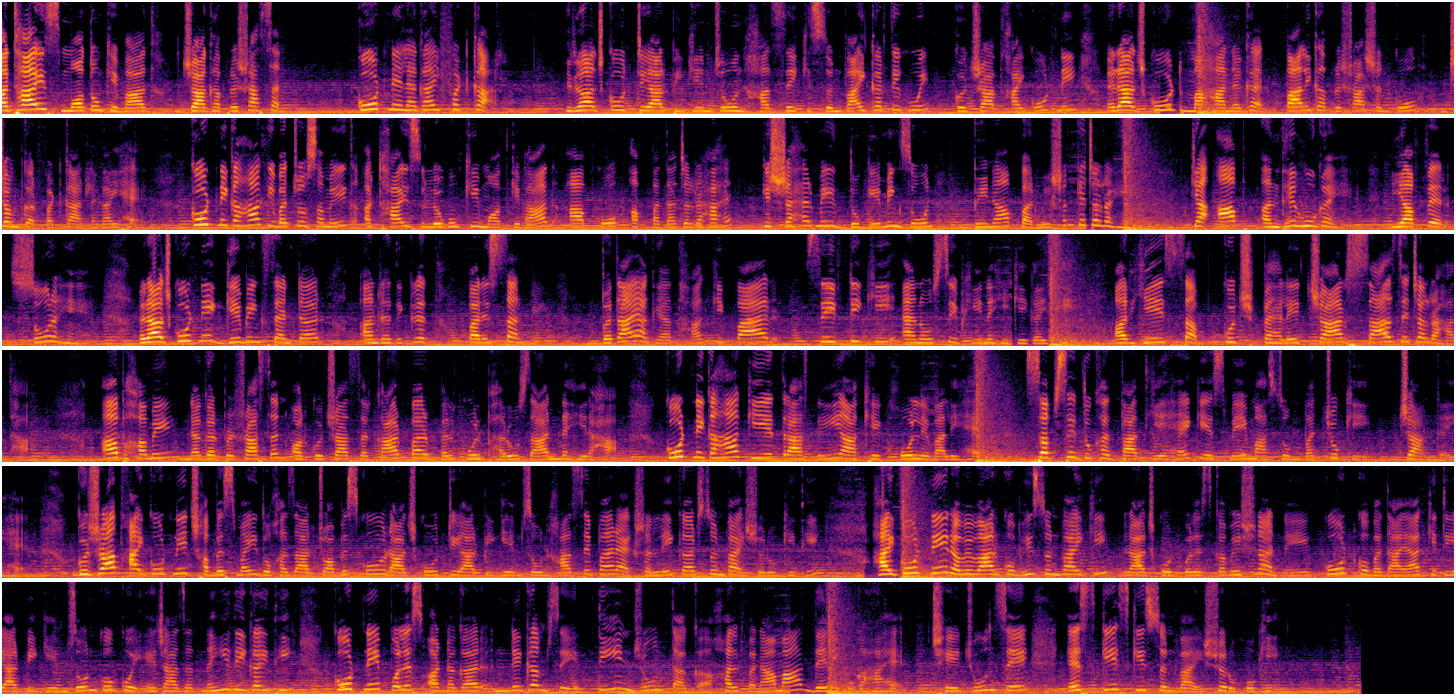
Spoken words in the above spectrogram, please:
28 मौतों के बाद जागा प्रशासन। कोर्ट ने लगाई फटकार। राजकोट टीआरपी गेम जोन हादसे की सुनवाई करते हुए गुजरात हाई कोर्ट ने राजकोट महानगर पालिका प्रशासन को जमकर फटकार लगाई है। कोर्ट ने कहा कि बच्चों समेत 28 लोगों की मौत के बाद आपको अब पता चल रहा है कि शहर में दो गेमिंग जोन बिना परमिशन के चल रहे हैं। क्या आप अंधे हो गए हैं? या फिर सो रहे हैं। राजकोट ने गेमिंग सेंटर अनधिकृत परिसर में बताया गया था कि फायर सेफ्टी की एनओसी भी नहीं की गई थी, और ये सब कुछ पहले चार साल से चल रहा था। अब हमें नगर प्रशासन और गुजरात सरकार पर बिल्कुल भरोसा नहीं रहा। कोर्ट ने कहा कि ये त्रासदी आँखें खोलने वाली है। सबसे दुखद बात यह है कि इसमें मासूम बच्चों की जान गई है। गुजरात हाईकोर्ट ने 26 मई 2024 को राजकोट टीआरपी गेम जोन हादसे पर एक्शन लेकर सुनवाई शुरू की थी। हाईकोर्ट ने रविवार को भी सुनवाई की। राजकोट पुलिस कमिश्नर ने कोर्ट को बताया कि टीआरपी गेम जोन को कोई इजाज़त नहीं दी गई थी। कोर्ट ने पुलिस और नगर निगम से 3 जून तक हल्फनामा देने को कहा है। 6 जून से इस केस की सुनवाई शुरू होगी।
